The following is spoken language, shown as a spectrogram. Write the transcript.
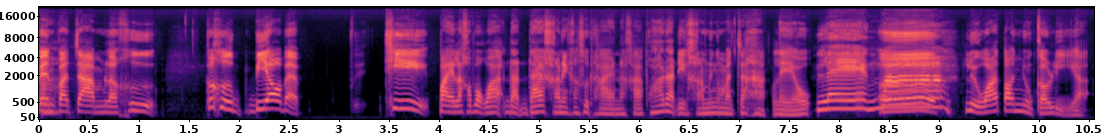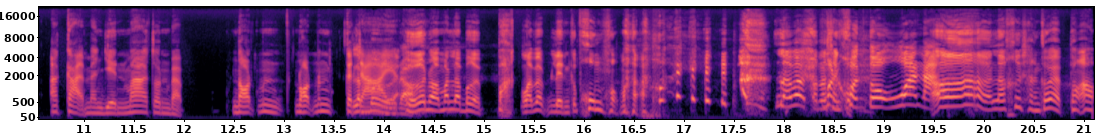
เป็นประจำแล้วคือ ก็คือเบี้ยวแบบที่ไปแล้วเขาบอกว่าดัดได้ครั้งนี้ครั้งสุดท้ายนะคะ เพราะถ้าดัดอีกครั้งหนึ่งมันจะหักแล้วแรงเอมาอกหรือว่าตอนอยู่เกาหลีอะอากาศมันเย็นมากจนแบบ น็อตมันน็อตมันกระจายอะเออน็อตมันระเบิดปักแล้วแบบเลนก็พุ่งออกมาแล้วแบบตอนนั้นเหมืฉัอนนคนตัวอ้วนอะเออแล้วคือฉันก็แบบต้องเอา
